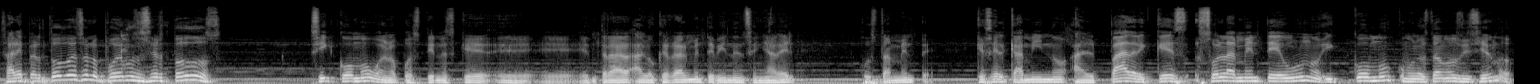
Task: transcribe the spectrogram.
Sale, pero todo eso lo podemos hacer todos. Sí, como, bueno, pues tienes que eh, eh, entrar a lo que realmente viene a enseñar él, justamente, que es el camino al Padre, que es solamente uno. ¿Y cómo? Como lo estamos diciendo.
